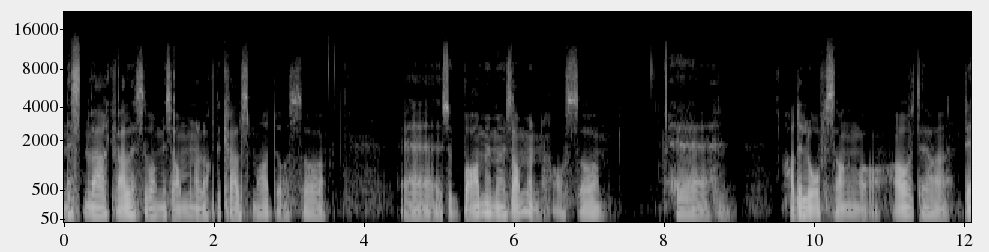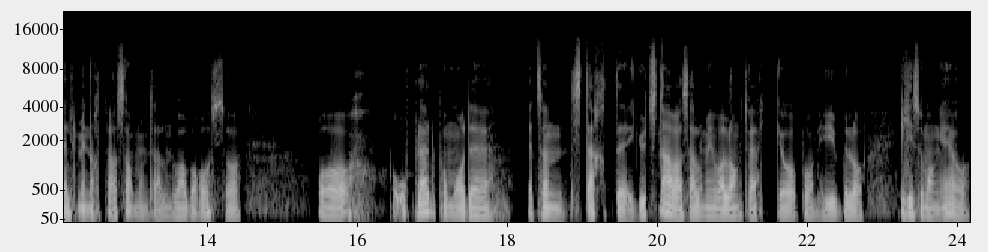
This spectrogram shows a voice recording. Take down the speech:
nesten hver kveld så var vi sammen og lagde kveldsmat, og så eh, Så ba vi mye sammen, og så eh, hadde lovsang, og av og til delte vi nattverd sammen, selv om det var bare oss. Og, og, og opplevde på en måte et sånn sterkt eh, selv om vi var langt vekke og på en hybel og ikke så mange. Og,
